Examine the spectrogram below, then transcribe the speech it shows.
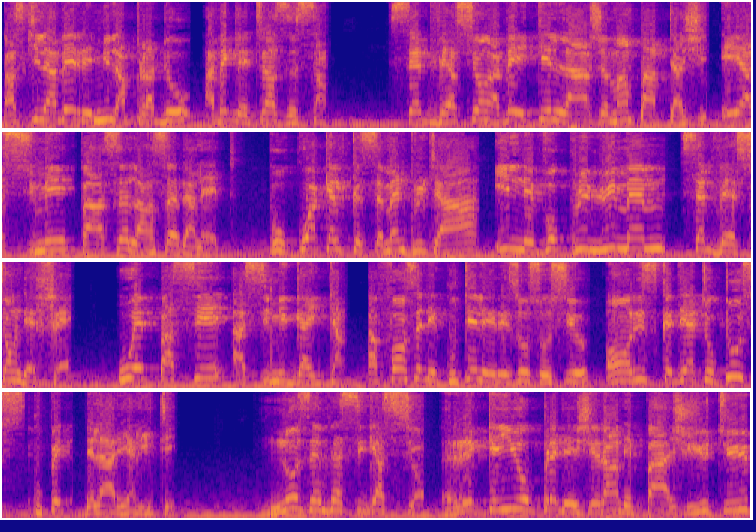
parce qu'il avait remis la Prado avec les traces de sang. Cette version avait été largement partagée et assumée par ce lanceur d'alerte. Pourquoi quelques semaines plus tard, il n'évoque plus lui-même cette version des faits? Où est passé Assimi Gaïta? À force d'écouter les réseaux sociaux, on risque d'être tous coupés de la réalité. Nos investigations, recueillies auprès des gérants des pages YouTube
